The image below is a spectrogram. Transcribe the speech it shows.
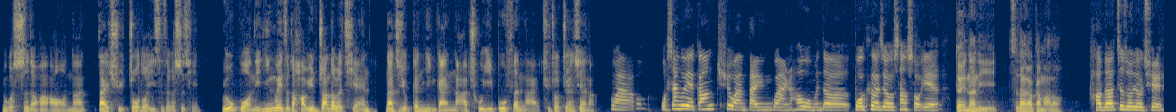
如果是的话，哦，那再去做多一次这个事情。如果你因为这个好运赚到了钱，那就更应该拿出一部分来去做捐献了。哇，我上个月刚去完白云观，然后我们的播客就上首页。对，那你知道要干嘛喽？好的，这周就去。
